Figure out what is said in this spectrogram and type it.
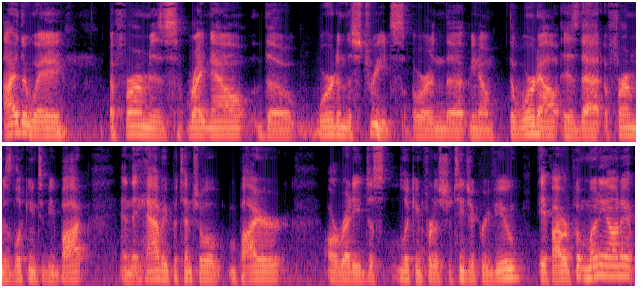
either way Affirm is right now the word in the streets or in the, you know, the word out is that Affirm is looking to be bought and they have a potential buyer already just looking for the strategic review. If I were to put money on it,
